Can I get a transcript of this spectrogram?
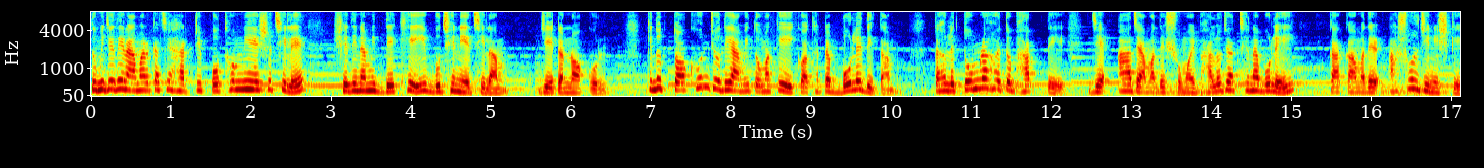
তুমি যেদিন আমার কাছে হারটি প্রথম নিয়ে এসেছিলে সেদিন আমি দেখেই বুঝে নিয়েছিলাম যে এটা নকল। কিন্তু তখন যদি আমি তোমাকে এই কথাটা বলে দিতাম, তাহলে তোমরা হয়তো ভাবতে যে আজ আমাদের সময় ভালো যাচ্ছে না বলেই কাকা আমাদের আসল জিনিসকে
